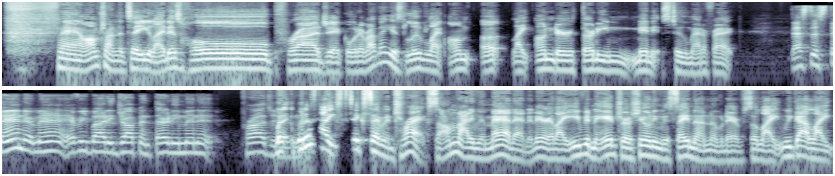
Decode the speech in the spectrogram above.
Fam, I'm trying to tell you, like this whole project or whatever. I think it's literally like on uh, like under 30 minutes too. Matter of fact, that's the standard, man. Everybody dropping 30 minute projects. But, but it's like six, seven tracks. So I'm not even mad at it there. Like even the intro, she don't even say nothing over there. So like we got like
